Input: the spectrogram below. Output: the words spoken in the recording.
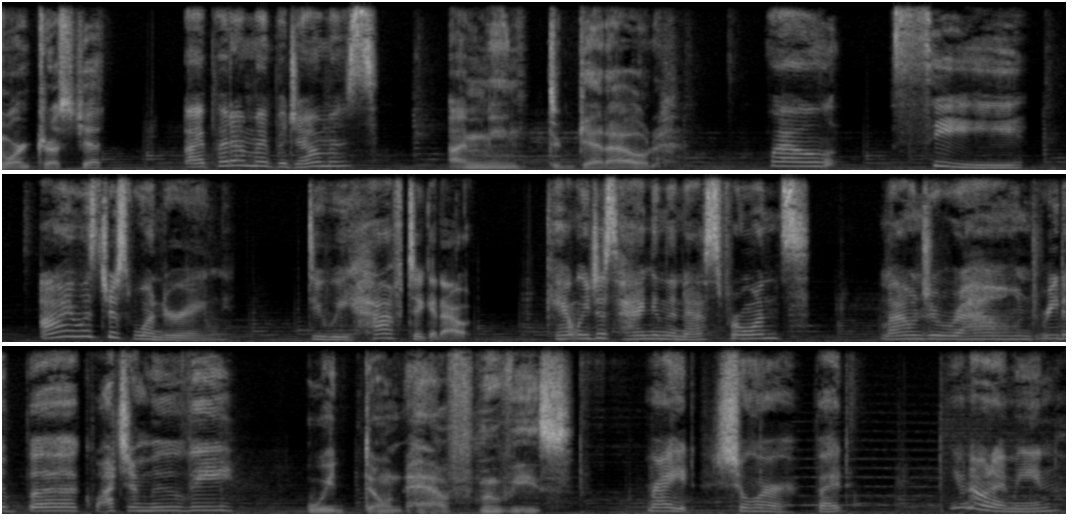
You aren't dressed yet? I put on my pajamas. I mean, to get out. Well, see, I was just wondering do we have to get out? Can't we just hang in the nest for once? Lounge around, read a book, watch a movie? We don't have movies. Right, sure, but you know what I mean.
